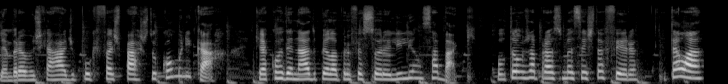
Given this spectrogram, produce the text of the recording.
Lembramos que a Rádio PUC faz parte do Comunicar, que é coordenado pela professora Lilian Sabac. Voltamos na próxima sexta-feira. Até lá!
